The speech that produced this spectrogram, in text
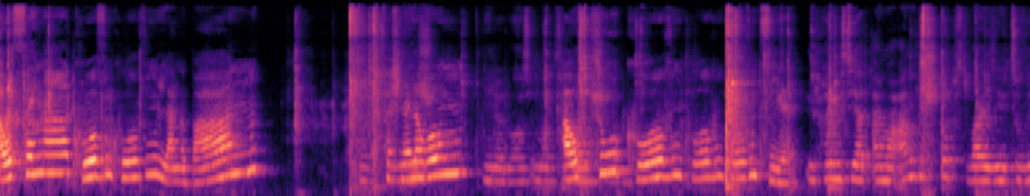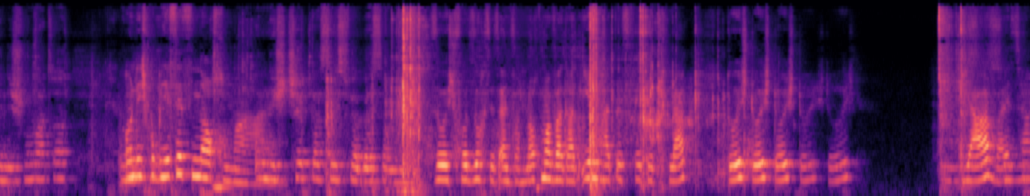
Aufhänger, Kurven, Kurven, lange Bahn, Verschnellerung, zu Aufzug, Kurven, Kurven, Kurven, Ziel. Übrigens, sie hat einmal angestupst, weil sie zu wenig Schwung hatte. Und ich probiere es jetzt nochmal. Und ich check, dass sie es verbessern muss. So, ich versuche es jetzt einfach nochmal, weil gerade eben hat es geklappt. Durch, durch, durch, durch, durch. Ja, weiter.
